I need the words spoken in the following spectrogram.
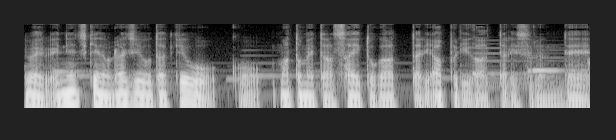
いわゆる NHK のラジオだけをこうまとめたサイトがあったり、アプリがあったりするんで、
